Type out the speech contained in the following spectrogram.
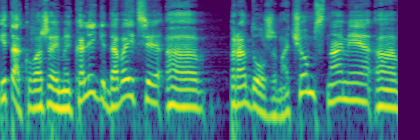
Итак, уважаемые коллеги, давайте э, продолжим. О чем с нами, а,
